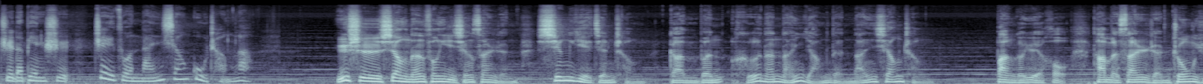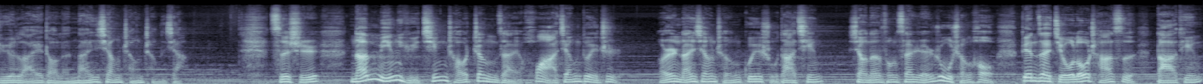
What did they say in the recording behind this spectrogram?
指的便是这座南乡故城了。于是，向南风一行三人星夜兼程，赶奔河南南阳的南乡城。半个月后，他们三人终于来到了南乡城城下。此时，南明与清朝正在划江对峙，而南乡城归属大清。向南风三人入城后，便在酒楼茶肆打听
